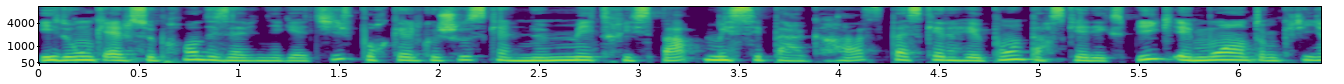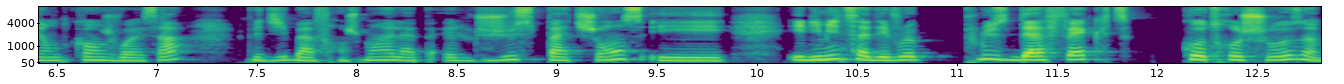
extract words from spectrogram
Et donc, elle se prend des avis négatifs pour quelque chose qu'elle ne maîtrise pas, mais c'est pas grave parce qu'elle répond, parce qu'elle explique. Et moi, en tant que cliente, quand je vois ça, je me dis, bah franchement, elle a, juste pas de chance. Et, limite, ça développe plus d'affect qu'autre chose.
